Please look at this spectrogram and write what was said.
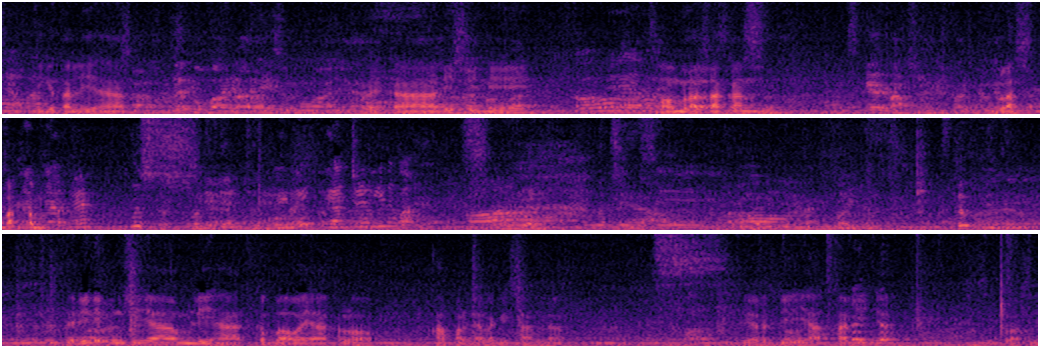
Jadi kita lihat mereka di sini mau merasakan gelas bottom. Jadi ini fungsinya melihat ke bawah ya kalau kapalnya lagi sandar. Biar dilihat talinya situasi.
